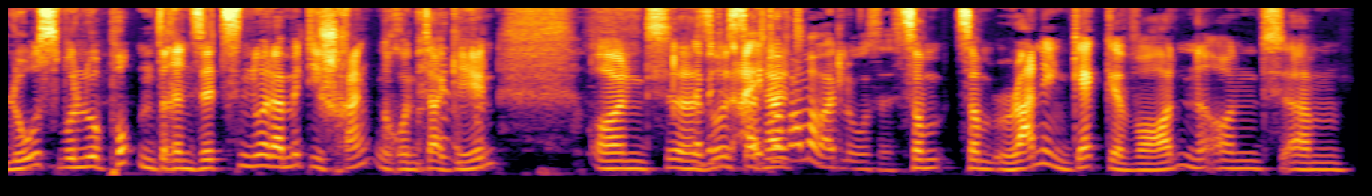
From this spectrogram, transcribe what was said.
los, wo nur Puppen drin sitzen, nur damit die Schranken runtergehen. Und äh, Damit so ist das halt auch mal was los ist. zum, zum Running Gag geworden. Und ähm,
